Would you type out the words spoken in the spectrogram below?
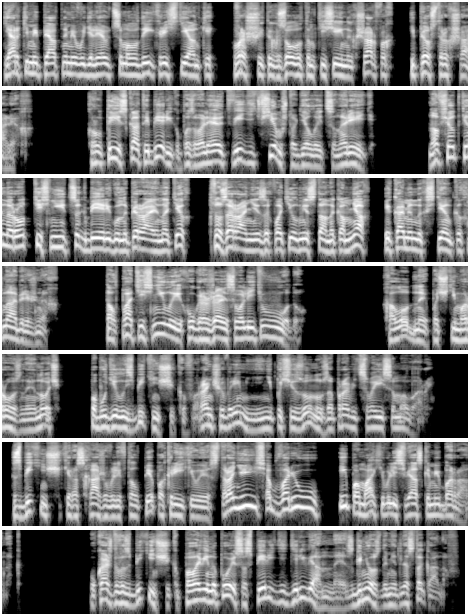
Яркими пятнами выделяются молодые крестьянки в расшитых золотом кисейных шарфах и пестрых шалях. Крутые скаты берега позволяют видеть всем, что делается на рейде. Но все-таки народ теснится к берегу, напирая на тех, кто заранее захватил места на камнях и каменных стенках набережных. Толпа теснила их, угрожая свалить в воду. Холодная, почти морозная ночь побудила сбитенщиков раньше времени не по сезону заправить свои самовары. Сбитенщики расхаживали в толпе, покрикивая «Сторонись, обварю!» и помахивали связками баранок. У каждого сбитенщика половина пояса спереди деревянная, с гнездами для стаканов.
